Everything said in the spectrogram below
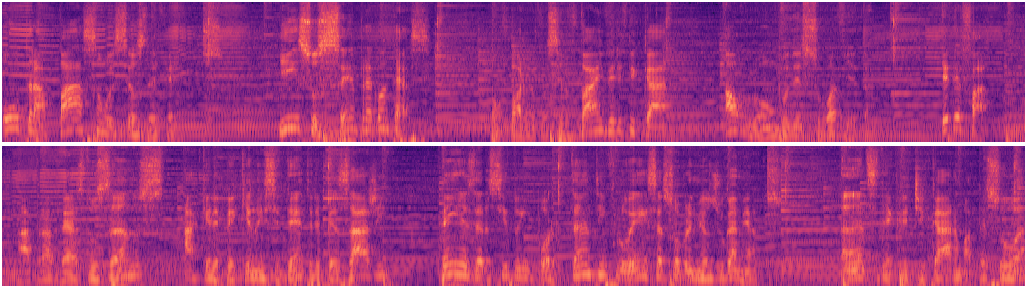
ultrapassam os seus defeitos. Isso sempre acontece conforme você vai verificar ao longo de sua vida. E de fato, através dos anos, aquele pequeno incidente de pesagem tem exercido importante influência sobre meus julgamentos. Antes de criticar uma pessoa,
